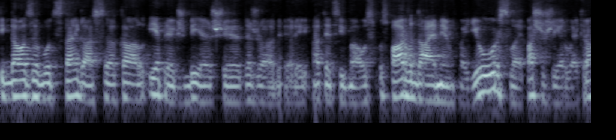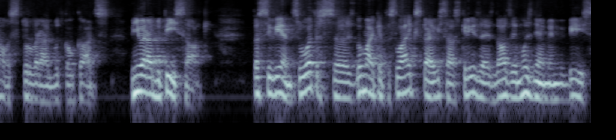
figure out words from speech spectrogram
tik daudz varbūt staigās, uh, kā iepriekš bija šie dažādi arī attiecībā uz, uz pārvadājumiem, vai jūras, vai pasažieru, vai kravas. Tur varētu būt kaut kāds, viņi varētu būt īsāki. Tas ir viens. Otrs, uh, es domāju, ka tas laiks, kā visās krīzēs, daudziem uzņēmumiem ir bijis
